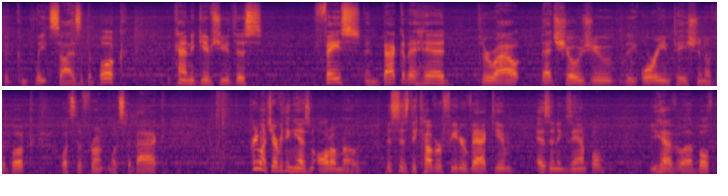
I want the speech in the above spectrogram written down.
the complete size of the book, it kind of gives you this face and back of the head throughout. That shows you the orientation of the book. What's the front, what's the back. Pretty much everything has an auto mode. This is the cover feeder vacuum as an example. You have uh, both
